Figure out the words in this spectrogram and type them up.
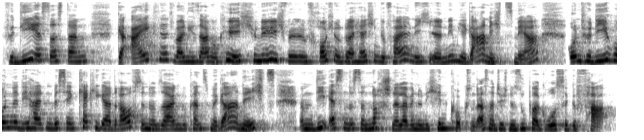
Für die ist das dann geeignet, weil die sagen, okay, ich, nee, ich will Frauchen oder Herrchen gefallen, ich äh, nehme hier gar nichts mehr. Und für die Hunde, die halt ein bisschen keckiger drauf sind und sagen, du kannst mir gar nichts, ähm, die essen das dann noch schneller, wenn du nicht hinguckst. Und das ist natürlich eine super große Gefahr.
